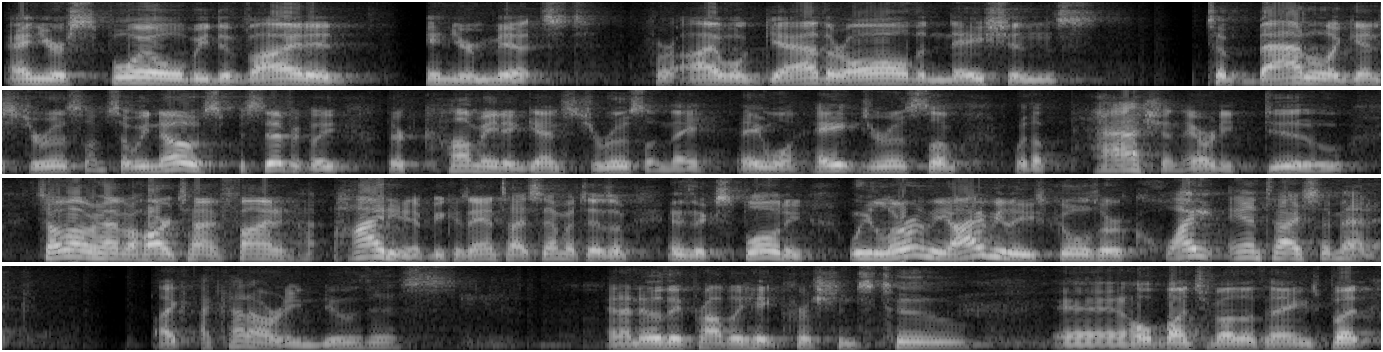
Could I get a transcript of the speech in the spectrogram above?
and your spoil will be divided in your midst. For I will gather all the nations to battle against Jerusalem. So we know specifically they're coming against Jerusalem. They, they will hate Jerusalem with a passion. They already do. Some of them have a hard time finding, hiding it because anti Semitism is exploding. We learn the Ivy League schools are quite anti Semitic. Like, I kind of already knew this. And I know they probably hate Christians too, and a whole bunch of other things. But,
